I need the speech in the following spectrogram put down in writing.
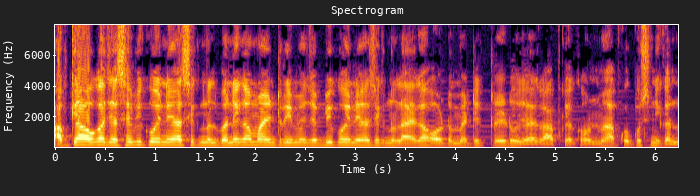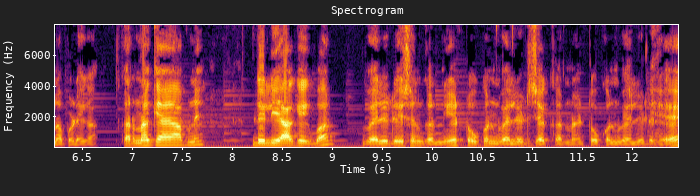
अब क्या होगा? जैसे भी कोई नया सिग्नल बनेगा माइंड ट्री में, जब भी कोई नया सिग्नल आएगा ऑटोमेटिक ट्रेड हो जाएगा आपके अकाउंट में। आपको कुछ नहीं करना पड़ेगा। करना क्या है आपने? डेली आके एक बार वैलिडेशन करनी है। टोकन वैलिड चेक करना है। टोकन वैलिड है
